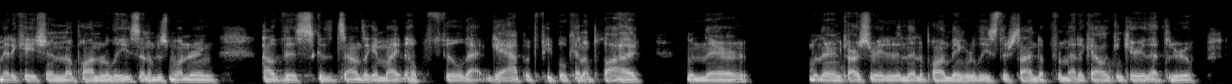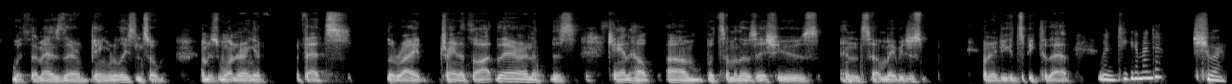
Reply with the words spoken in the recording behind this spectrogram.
medication upon release. And I'm just wondering how this, because it sounds like it might help fill that gap if people can apply when they're when they're incarcerated and then upon being released they're signed up for Medi-Cal and can carry that through with them as they're being released. And so i'm just wondering if, if that's the right train of thought there and if this can help um, with some of those issues. And so maybe just wondering if you could speak to that. To take it, Amanda? Sure.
